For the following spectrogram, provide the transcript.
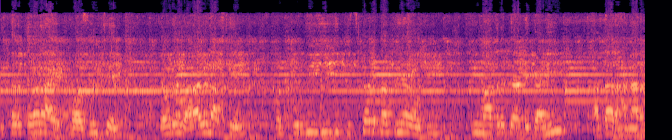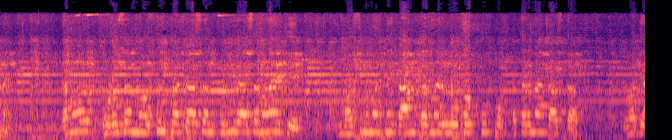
इतर कर आहेत महसूलचे तेवढे भरावे लागतील. पण पूर्वीची जी किचकट प्रक्रिया होती ती मात्र त्या ठिकाणी आता राहणार नाही. त्यामुळे थोडंसं महसूल प्रशासन पूर्वी असं म्हणायचे महसूलमध्ये काम करणारे लोक खूप खतरनाक असतात. किंवा ते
